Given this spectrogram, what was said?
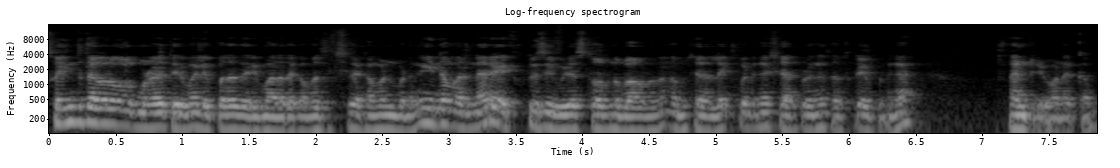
ஸோ இந்த தகவல் உங்களுக்கு முன்னாடி தெரியுமா இப்போ தான் தெரியுமா அதை கமெண்ட் செக்ஷனில் கமெண்ட் பண்ணுங்கள் இந்த மாதிரி நிறைய எக்ஸ்க்ளூசிவ் வீடியோஸ் தொடர்ந்து பார்க்கணும்னா நம்ம சேனல் லைக் பண்ணுங்கள் ஷேர் பண்ணுங்கள் சப்ஸ்கிரைப் பண்ணுங்கள் நன்றி வணக்கம்.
